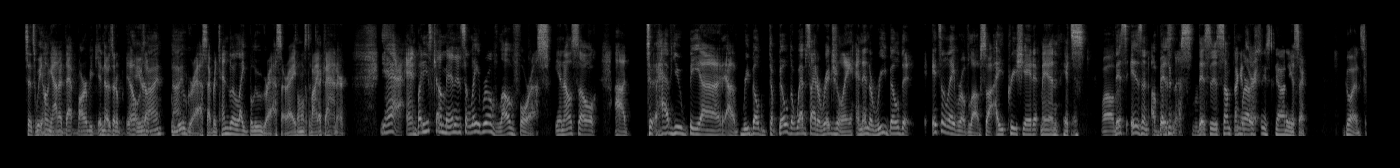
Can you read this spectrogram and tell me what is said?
since we hung out at that barbecue? No, is it a you know, it was or a nine? Nine? bluegrass? I pretended to like bluegrass. All right, It's almost to a find decade. Banner. Yeah, and but he's come in. and It's a labor of love for us, you know. So uh, to have you be uh, uh, rebuild to build the website originally and then to rebuild it, it's a labor of love. So I appreciate it, man. It's Well, this isn't a business. This is I something can where see Scotty. yes, sir. Go ahead. sir.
